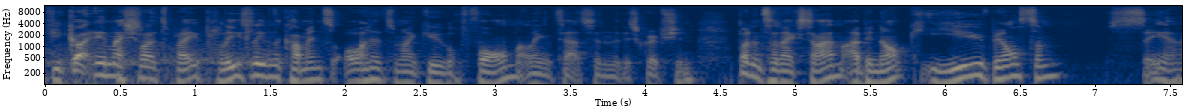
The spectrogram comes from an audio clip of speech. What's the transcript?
If you've got any match you'd like to play, please leave in the comments or head to my Google form. A link to that's in the description. But until next time, I've been Nock. You've been awesome. See ya.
